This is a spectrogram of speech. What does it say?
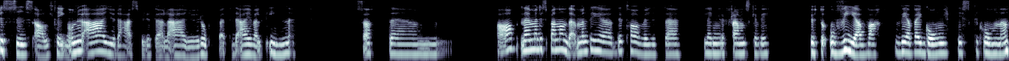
precis allting och nu är ju det här spirituella är ju ropet, det är ju väldigt inne. Så att um, ja, nej men det är spännande, men det, det tar vi lite längre fram ska vi ut och veva, veva igång diskussionen.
